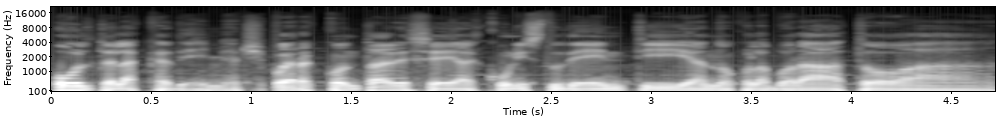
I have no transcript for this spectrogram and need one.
oltre l'accademia, ci puoi raccontare se alcuni studenti hanno collaborato a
